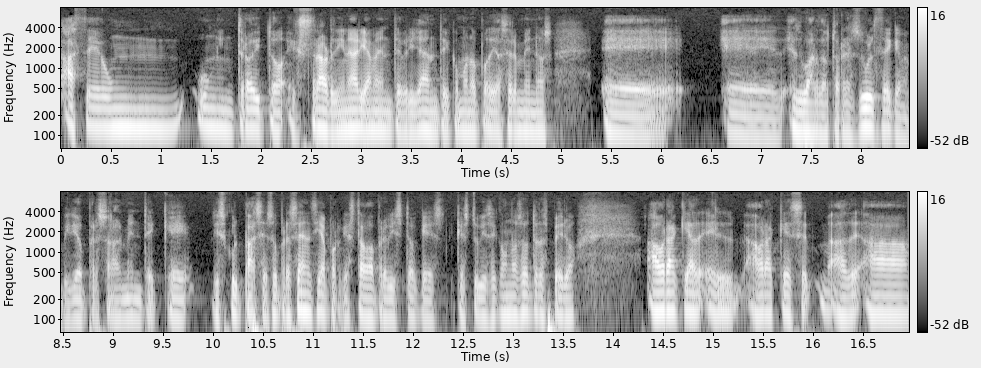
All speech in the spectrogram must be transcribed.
hace un, introito extraordinariamente brillante, como no podía ser menos, eh, eh, Eduardo Torres Dulce, que me pidió personalmente que disculpase su presencia porque estaba previsto que, estuviese con nosotros, pero ahora que, él, ahora que se ha,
